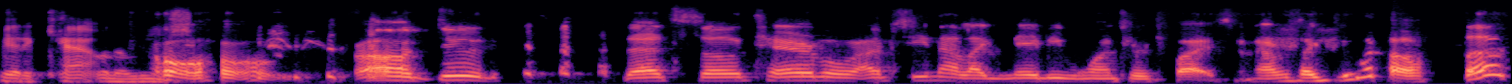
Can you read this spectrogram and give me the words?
He had a cat on a leash. Oh, oh, dude, that's so terrible. I've seen that like maybe once or twice, and I was like, dude, what the fuck?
